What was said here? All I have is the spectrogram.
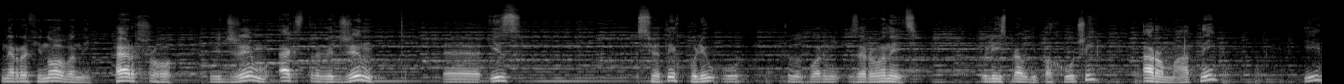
нерафінований, першого віджиму, екстра віджим е, із святих полів у чудотворній зарваниці. Олій справді пахучий, ароматний і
